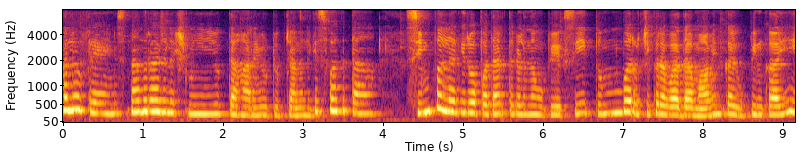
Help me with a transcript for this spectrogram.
ಹಲೋ ಫ್ರೆಂಡ್ಸ್ ನಾನು ರಾಜಲಕ್ಷ್ಮಿ, ಯುಕ್ತಾಹಾರ ಯೂಟ್ಯೂಬ್ ಚಾನಲ್ಗೆ ಸ್ವಾಗತ. ಸಿಂಪಲ್ ಆಗಿರೋ ಪದಾರ್ಥಗಳನ್ನು ಉಪಯೋಗಿಸಿ ತುಂಬ ರುಚಿಕರವಾದ ಮಾವಿನಕಾಯಿ, ಉಪ್ಪಿನಕಾಯಿ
